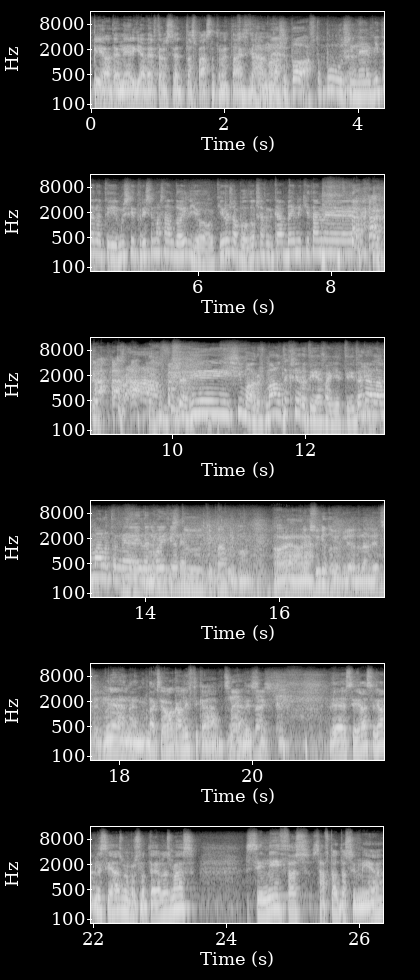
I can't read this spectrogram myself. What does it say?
Πήρατε ενέργεια, δεύτερο σετ, τα σπάσατε μετά. και Α, χαμός. Θα σου πω, αυτό που συνέβη ήταν ότι εμείς οι τρεις ήμασταν το ίδιο. Ο κύριος από εδώ ξαφνικά μπαίνει και ήταν. ε, δηλαδή χήμαρο. Μάλλον δεν ξέρω τι έφαγε, τι ήταν, αλλά μάλλον τον, ε, Ναι, ήταν τον η μαγεία βοήθησε. του κεμπάπ, λοιπόν. Ωραία, ωραία. Εξού και το βιβλίο, δηλαδή, έτσι. Ναι, ναι, ναι. Εντάξει, εγώ καλύφθηκα από τις Ναι, απαντήσεις. εντάξει. Ε, σιγά σιγά πλησιάζουμε προς το τέλος μας. Συνήθως σε αυτό το σημείο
